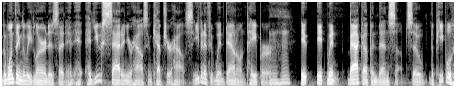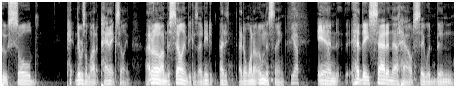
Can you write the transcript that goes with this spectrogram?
The one thing that we learned is that had, had you sat in your house and kept your house, even if it went down on paper, Mm-hmm. it it went back up and then some. So the people who sold, there was a lot of panic selling. I don't know. I'm just selling because I need to. I, I don't want to own this thing. Yep. And had they sat in that house, they would have been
